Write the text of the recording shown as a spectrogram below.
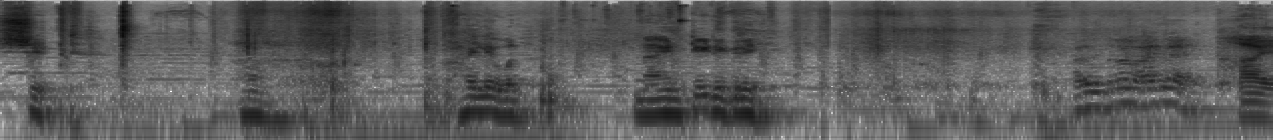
Shit high level. Ninety degree. High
